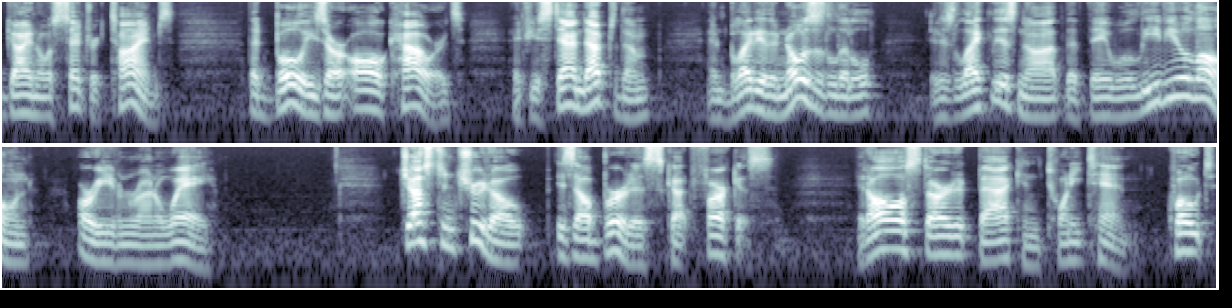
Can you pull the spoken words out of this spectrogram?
gynocentric times that bullies are all cowards. If you stand up to them, and bloody their noses a little, it is likely as not that they will leave you alone or even run away. Justin Trudeau is Alberta's Scott Farkus. It all started back in 2010. Quote,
